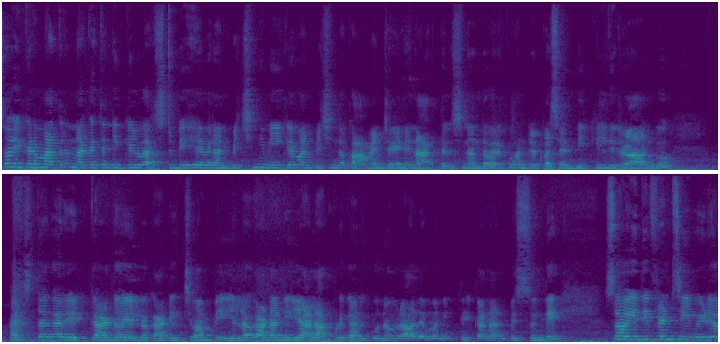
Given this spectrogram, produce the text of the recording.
సో ఇక్కడ మాత్రం నాకైతే నిఖిల్ వర్స్ట్ బిహేవియర్ అనిపించింది. మీకేమనిపించిందో కామెంట్ చేయండి. నాకు తెలిసినంత వరకు హండ్రెడ్ పర్సెంట్ నిఖిల్ది రాంగ్. ఖచ్చితంగా రెడ్ కార్డు ఎల్లో కార్డు ఇచ్చి పంపి. ఎల్లో కార్డు అని ఇవ్వాలి అప్పుడు కానీ గుణం రాదేమో నిఖిల్ కానీ అనిపిస్తుంది. సో ఇది ఫ్రెండ్స్ ఈ వీడియో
